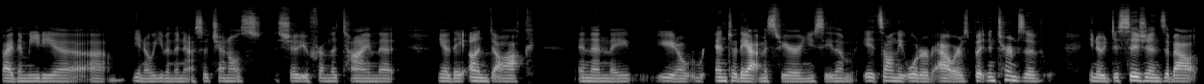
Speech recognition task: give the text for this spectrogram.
by the media, um, you know, even the NASA channels show you from the time that, you know, they undock and then they, you know, enter the atmosphere and you see them, it's on the order of hours. But in terms of, you know, decisions about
